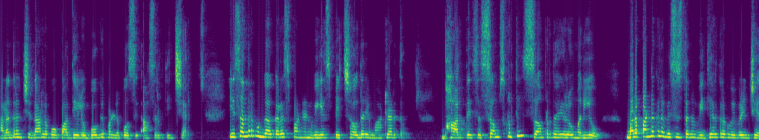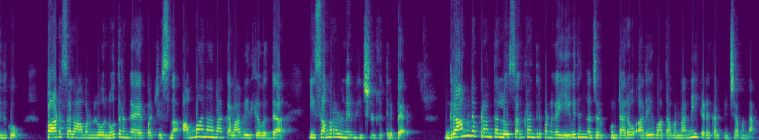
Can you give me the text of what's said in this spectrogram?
అనంతరం చిన్నారులకు ఉపాధ్యాయులు భోగిపళ్ళు పోసి ఆశీర్వదించారు. ఈ సందర్భంగా కరెస్పాండెంట్ విఎస్పి చౌదరి మాట్లాడుతూ భారతదేశ సంస్కృతి సంప్రదాయాలు మరియు మన పండుగల విశిష్టతను విద్యార్థులకు వివరించేందుకు పాఠశాల ఆవరణలో నూతనంగా ఏర్పాటు చేసిన అమ్మా నాన్న కళావేదిక వద్ద ఈ సమరాలు నిర్వహించినట్లు తెలిపారు. గ్రామీణ ప్రాంతాల్లో సంక్రాంతి పండుగ ఏ విధంగా జరుపుకుంటారో అదే వాతావరణాన్ని ఇక్కడ కల్పించామన్నారు.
